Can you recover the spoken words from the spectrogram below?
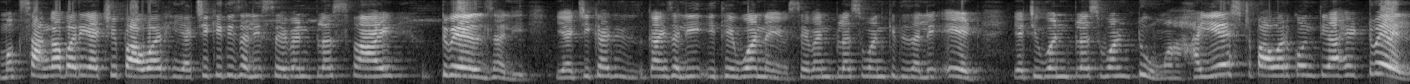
मग सांगा बरं याची पॉवर याची किती झाली? सेवन प्लस फाय ट्वेल्व झाली. याची काय काय झाली? इथे वन आहे. सेवन प्लस वन किती झाली? एट याची वन प्लस वन टू मग हायेस्ट पॉवर कोणती आहे? ट्वेल्व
